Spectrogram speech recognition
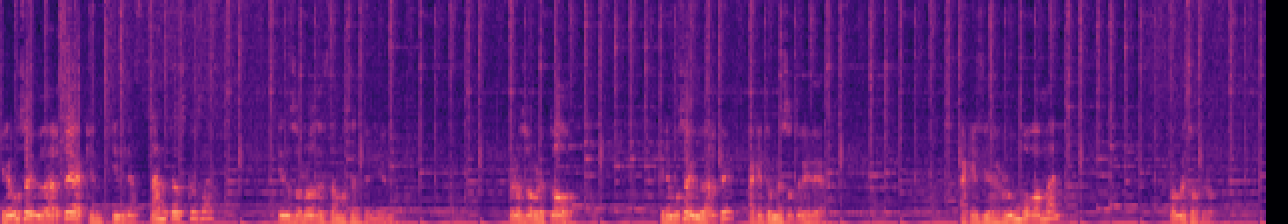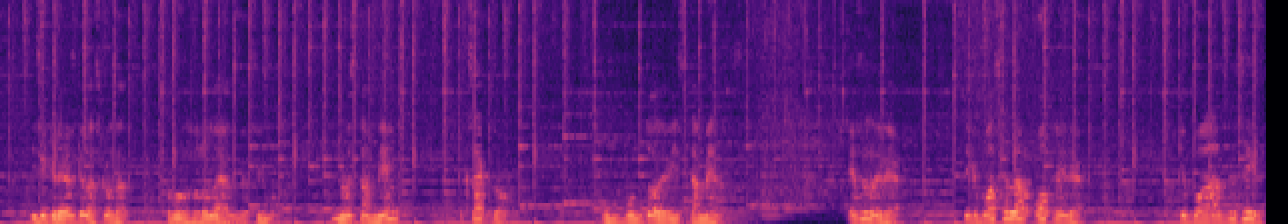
Queremos ayudarte a que entiendas tantas cosas que nosotros estamos entendiendo. Pero sobre todo, queremos ayudarte a que tomes otra idea. A que si el rumbo va mal, tomes otro. Y si crees que las cosas, como nosotros las decimos, no están bien, exacto, un punto de vista menos. Esa es la idea. De que puedas jalar otra idea. Que puedas decir,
